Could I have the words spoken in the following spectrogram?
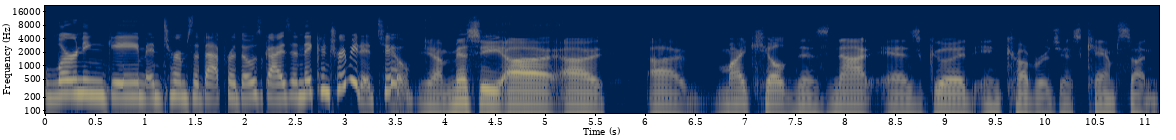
learning game in terms of that for those guys, and they contributed too. Yeah, Missy, uh, uh, uh, Mike Hilton is not as good in coverage as Cam Sutton.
